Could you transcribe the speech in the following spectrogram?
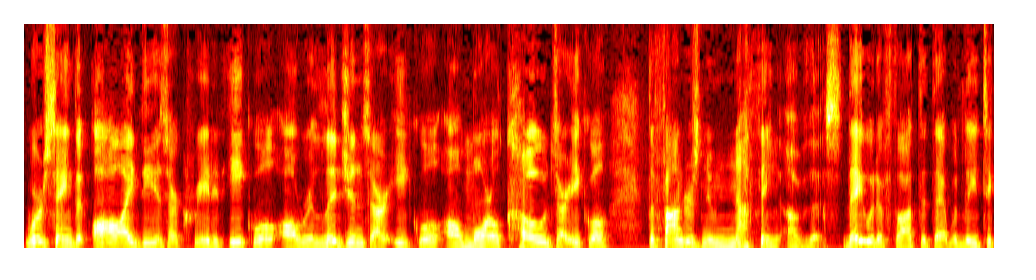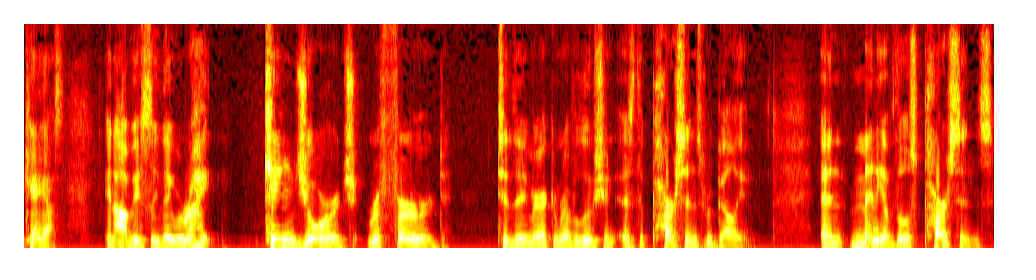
we're saying that all ideas are created equal, all religions are equal, all moral codes are equal. The founders knew nothing of this. They would have thought that that would lead to chaos. And obviously, they were right. King George referred to the American Revolution as the Parsons Rebellion. And many of those Parsons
